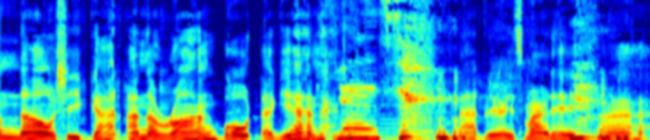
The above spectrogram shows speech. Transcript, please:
no, she got on the wrong boat again. Yes! Not very smart, eh? Ah.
